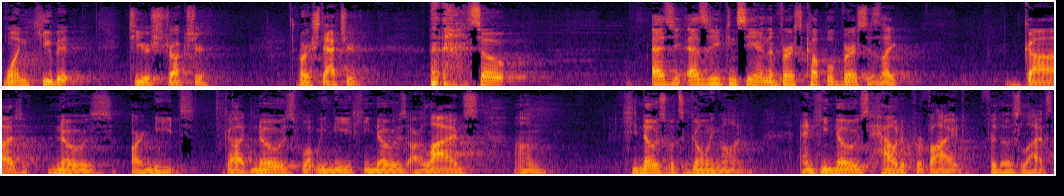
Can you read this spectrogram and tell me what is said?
one cubit to your structure or stature? so, as you, as you can see in the first couple verses, like God knows our needs. God knows what we need. He knows our lives. Um, he knows what's going on, and He knows how to provide for those lives.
